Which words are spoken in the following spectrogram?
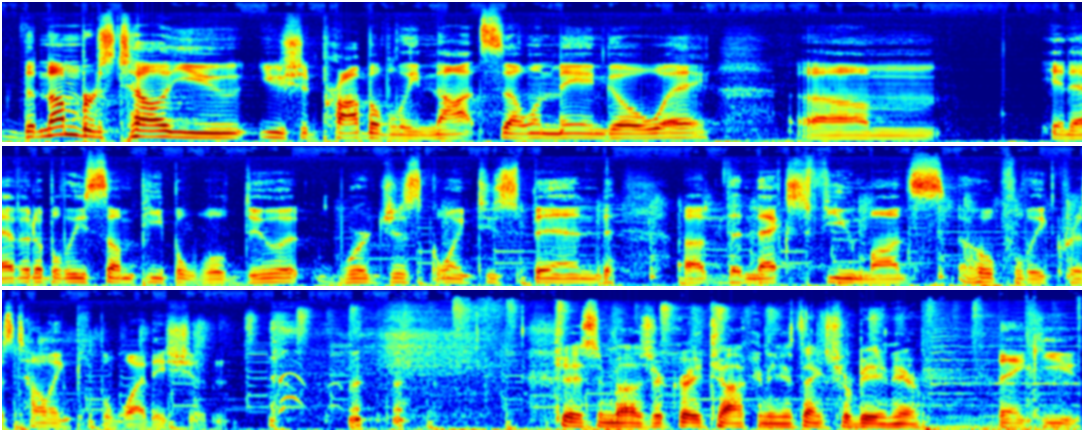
the numbers tell you you should probably not sell in May and go away. Um, inevitably, some people will do it. We're just going to spend uh, the next few months, hopefully, Chris, telling people why they shouldn't. Jason Moser, great talking to you. Thanks for being here. Thank you.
